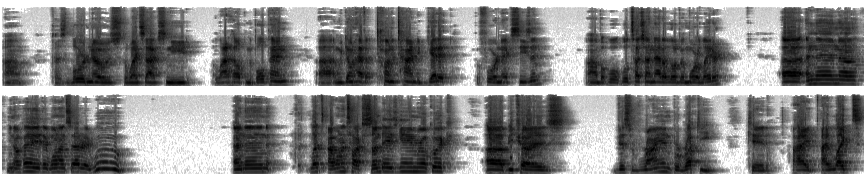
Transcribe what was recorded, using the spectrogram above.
Because um, Lord knows the White Sox need a lot of help in the bullpen, uh, and we don't have a ton of time to get it before next season. Um, but we'll we'll touch on that a little bit more later. Uh, and then uh, you know, hey, they won on Saturday, woo! And then let's. I want to talk Sunday's game real quick uh, because this Ryan Borucki kid, I I liked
